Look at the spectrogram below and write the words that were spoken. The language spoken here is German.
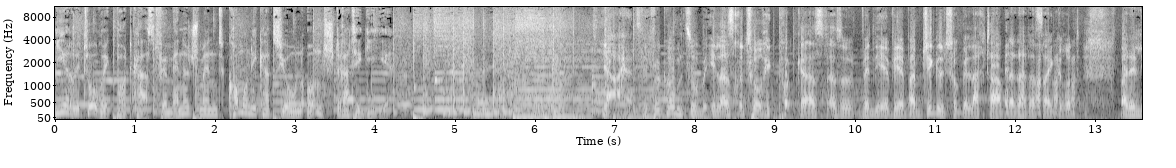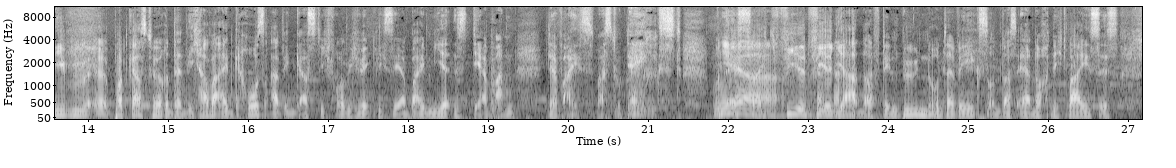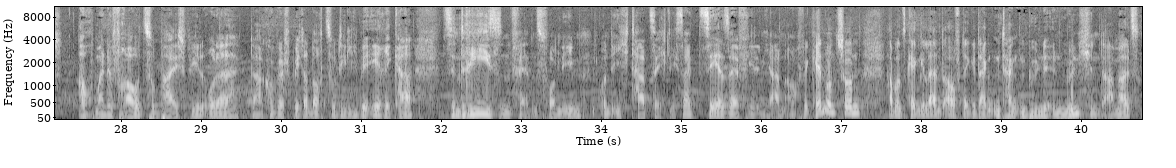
Ihr Rhetorik-Podcast für Management, Kommunikation und Strategie. Ja, herzlich willkommen zum Elas Rhetorik Podcast. Also, wenn ihr wir beim Jingle schon gelacht haben, dann hat das seinen Grund. Meine lieben äh, Podcast-Hörenden, ich habe einen großartigen Gast. Ich freue mich wirklich sehr. Bei mir ist der Mann, der weiß, was du denkst. Und yeah. er ist seit vielen, vielen Jahren auf den Bühnen unterwegs. Und was er noch nicht weiß, ist, auch meine Frau zum Beispiel oder da kommen wir später noch zu, die liebe Erika, sind Riesenfans von ihm und ich tatsächlich seit sehr, sehr vielen Jahren auch. Wir kennen uns schon, haben uns kennengelernt auf der Gedankentankenbühne in München damals.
